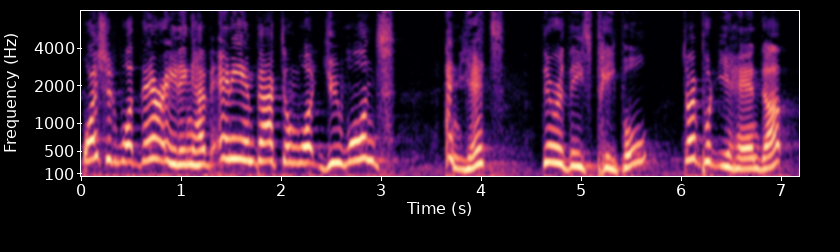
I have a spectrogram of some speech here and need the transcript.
Why should what they're eating have any impact on what you want? And yet, there are these people don't put your hand up.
